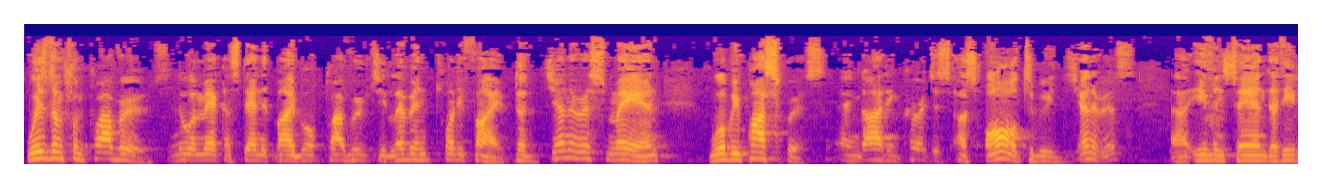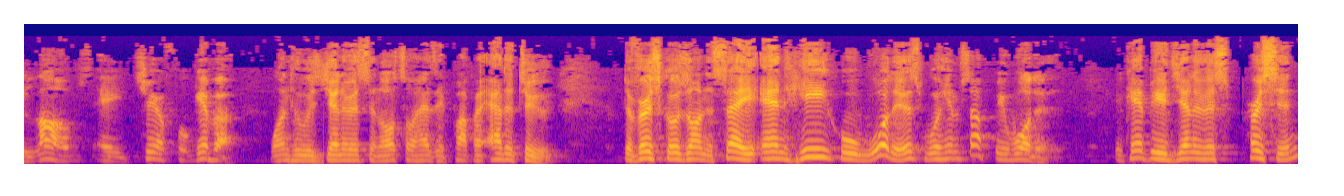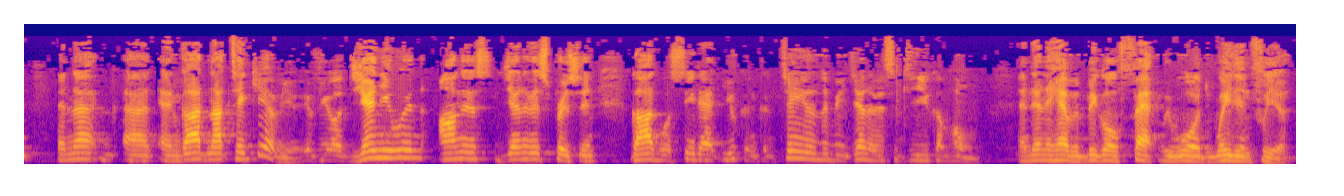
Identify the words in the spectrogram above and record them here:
Wisdom from Proverbs, New American Standard Bible, Proverbs 11:25. The generous man will be prosperous, and God encourages us all to be generous, uh, even saying that He loves a cheerful giver, one who is generous and also has a proper attitude. The verse goes on to say, "And he who waters will himself be watered." You can't be a generous person and uh, and God not take care of you. If you're a genuine, honest, generous person, God will see that you can continue to be generous until you come home, and then they have a big old fat reward waiting for you.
